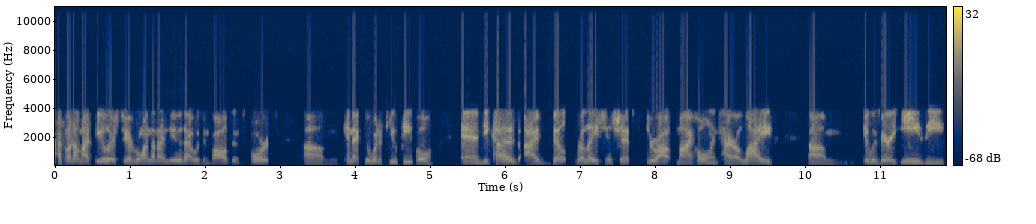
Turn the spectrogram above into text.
I put out my feelers to everyone that I knew that was involved in sports, um, connected with a few people. And because I've built relationships throughout my whole entire life, um, it was very easy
